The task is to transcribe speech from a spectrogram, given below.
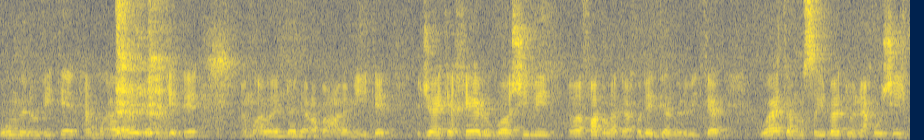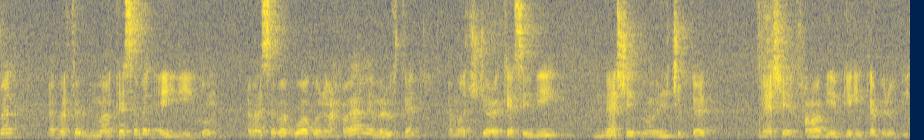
بو مروفيتات همو أول ذلكتات همو أول لله رب العالمين تات جاك خير وباشي بيت أبا فضلك أخذت قال مروفيت كات وهكا مصيبات ونحوشيش بن أبا فبما كسبت أيديكم. أبا سبب واقو نحوها أبا مروف كان أما تجارة كسدي نشد بمريد شبكات نشد خرابية بجهين تمروفي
